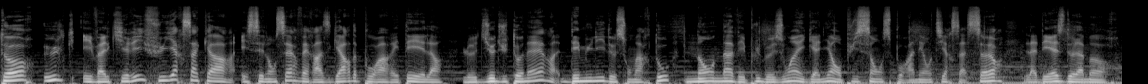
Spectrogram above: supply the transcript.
Thor, Hulk et Valkyrie fuyèrent Sakar et s'élancèrent vers Asgard pour arrêter Ela. Le dieu du tonnerre, démuni de son marteau, n'en avait plus besoin et gagna en puissance pour anéantir sa sœur, la déesse de la mort.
